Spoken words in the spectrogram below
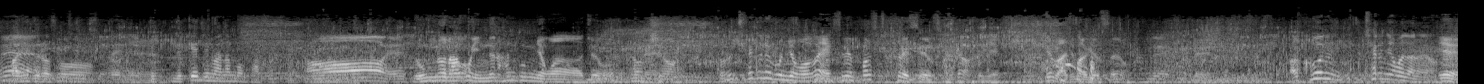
네, 많이 들어서 재밌어요. 네, 늦, 늦게지만 한번 봤었어요. 아, 예. 롱런하고 있는 한국 영화죠. 그렇죠. 저는 최근에 본 영화가 엑스맨 퍼스트 클래스였습니다. 그게. 그게 마지막이었어요. 네. 네. 아, 그거는 최근 영화잖아요. 예,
